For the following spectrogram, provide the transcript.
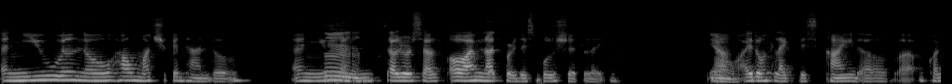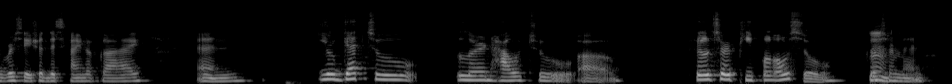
and you will know how much you can handle. And you Mm. can tell yourself oh i'm not for this bullshit like yeah. no i don't like this kind of uh, conversation this kind of guy. And you'll get to learn how to uh, filter people also filter men Th-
